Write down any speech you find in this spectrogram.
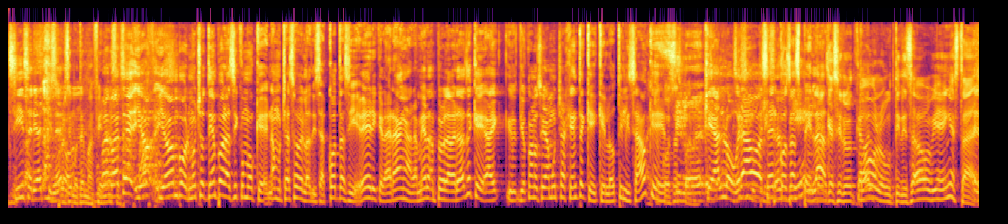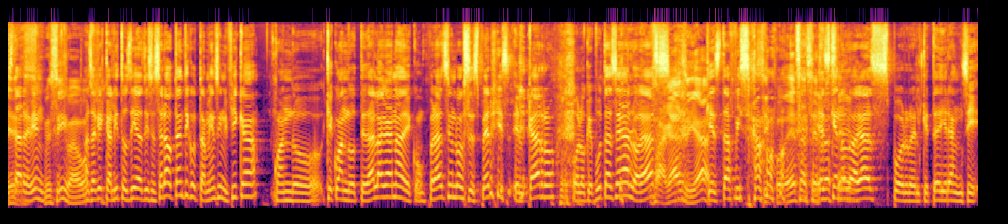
Sí, sería chilero. Próximo tema, Bueno, finanzas. aparte, yo, yo por mucho tiempo era así como que, no, muchacho de las disacotas y ver y que la harán a la mierda. Pero la verdad es de que hay, yo conocía a mucha gente que, que lo ha utilizado, que, cosas Sí, lo- que ha es que logrado si lo hacer cosas bien, peladas. Porque si lo, todo lo utilizado bien está... Está eh, re bien. Pues sí, vamos. O sea que Calitos Díaz dice, ser auténtico también significa cuando que cuando te da la gana de comprarse unos Sperry's, el carro o lo que puta sea, lo hagas. Lo hagas y ya. Que está pisado. Si podés hacerlo, es que no hacer. lo hagas por el que te dirán. Sí,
